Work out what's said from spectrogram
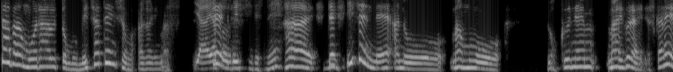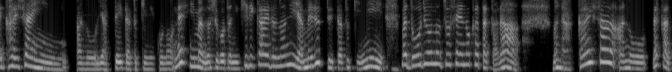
束もらうともうめちゃテンション上がります。いや、やっぱ嬉しいですね。はい。で、以前ね、あの、まあ、もう、6年前ぐらいですかね、会社員、あの、やっていた時に、このね、今の仕事に切り替えるのに辞めるって言った時に、まあ、同僚の女性の方から、まあ、中井さん、あの、なんか、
